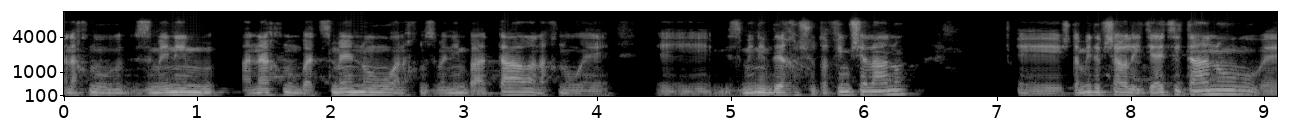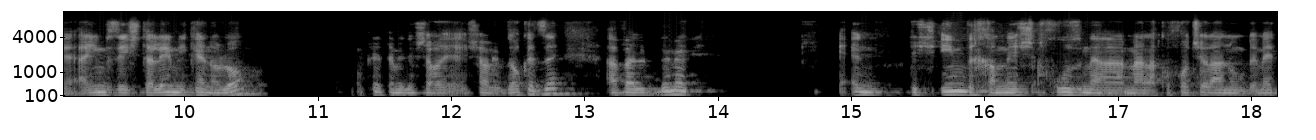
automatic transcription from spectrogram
אנחנו זמינים, אנחנו בעצמנו, אנחנו זמינים באתר, אנחנו אה, אה, זמינים דרך השותפים שלנו, שתמיד אפשר להתייעץ איתנו, האם זה ישתלם לי כן או לא, אוקיי? תמיד אפשר, אפשר לבדוק את זה, אבל באמת, 95 אחוז מה, מהלקוחות שלנו, באמת,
